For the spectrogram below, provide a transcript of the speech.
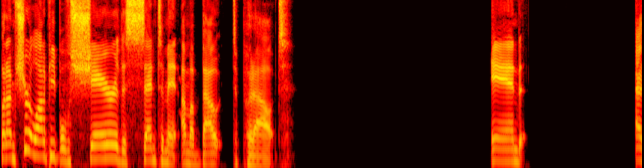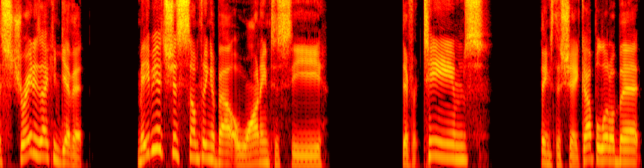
But I'm sure a lot of people share the sentiment I'm about to put out And as straight as I can give it, maybe it's just something about wanting to see different teams, things to shake up a little bit.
